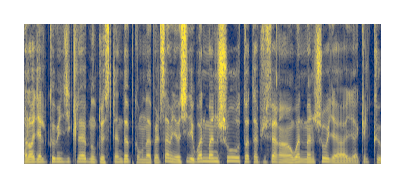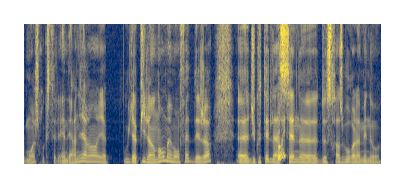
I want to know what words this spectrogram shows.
Alors, il y a le Comedy Club, donc le stand-up, comme on appelle ça, mais il y a aussi les one-man shows. Toi, tu as pu faire un one-man show il y, a, il y, a, quelques mois, je crois que c'était l'année dernière, hein, il y a, ou il y a pile un an même, en fait, déjà, euh, du côté de la ouais. scène de Strasbourg à la Méno.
